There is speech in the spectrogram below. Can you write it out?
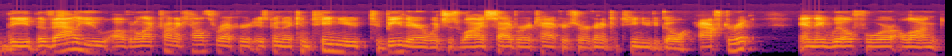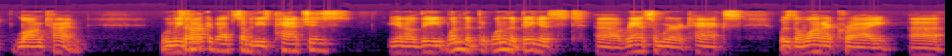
the the value of an electronic health record is going to continue to be there, which is why cyber attackers are going to continue to go after it, and they will for a long long time. When we so, talk about some of these patches, you know, the one of the one of the biggest uh, ransomware attacks was the WannaCry uh, uh,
